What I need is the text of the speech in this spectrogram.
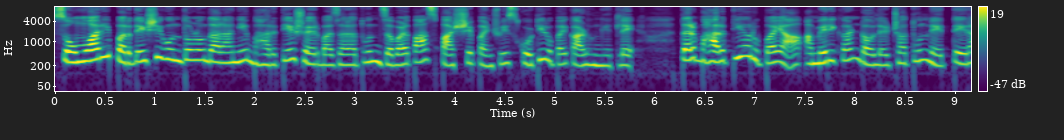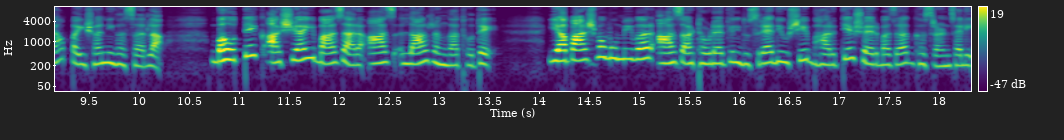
सोमवारी परदेशी गुंतवणूकदारांनी भारतीय शेअर बाजारातून जवळपास पाचशे पंचवीस कोटी रुपये काढून घेतले. तर भारतीय रुपया अमेरिकन डॉलरच्या तुलनेत तेरा पैशांनी घसरला. बहुतेक आशियाई बाजार आज लाल रंगात होते. या पार्श्वभूमीवर आज आठवड्यातील दुसऱ्या दिवशी भारतीय शेअर बाजारात घसरण झाली.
